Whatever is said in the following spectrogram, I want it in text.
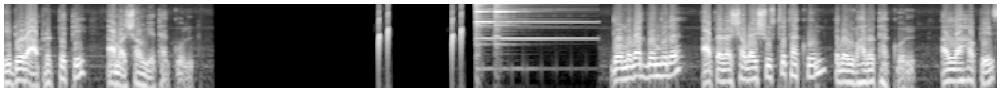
ভিডিওর আপলোড পেতে আমার সঙ্গে থাকুন। ধন্যবাদ বন্ধুরা, আপনারা সবাই সুস্থ থাকুন এবং ভালো থাকুন। আল্লাহ হাফিজ।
